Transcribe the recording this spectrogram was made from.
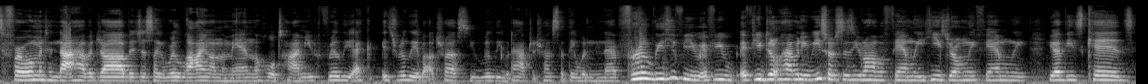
for a woman to not have a job is just like relying on the man the whole time. You really, like, it's really about trust. You really would have to trust that they would never leave you. If you if you don't have any resources, you don't have a family. He's your only family. You have these kids.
